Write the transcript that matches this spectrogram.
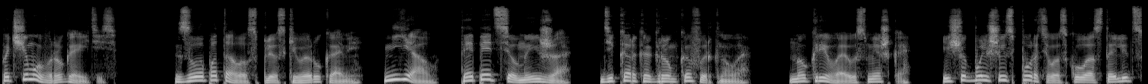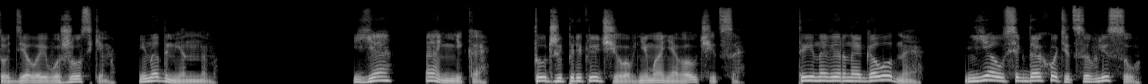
«Почему вы ругаетесь?» Залопотала, всплескивая руками. «Ньял, ты опять сел на ежа?» Дикарка громко фыркнула. Но кривая усмешка еще больше испортила скуластое лицо, делая его жестким и надменным. «Я Анника», тут же переключила внимание волчица. «Ты, наверное, голодная? Ньял всегда охотится в лесу,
